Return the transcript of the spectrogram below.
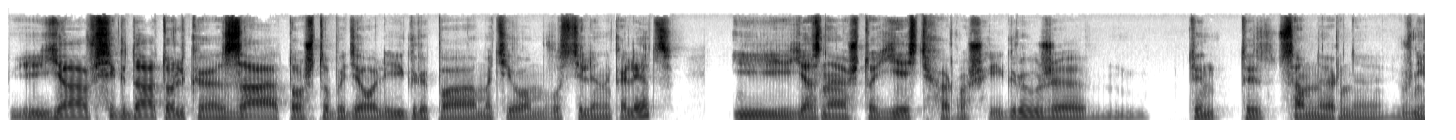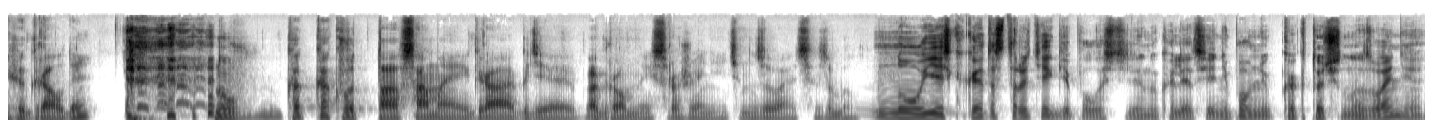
я всегда только за то, чтобы делали игры по мотивам «Властелина колец». И я знаю, что есть хорошие игры уже. Ты, ты сам, наверное, в них играл, да? Ну, как, как вот та самая игра, где огромные сражения эти называются, я забыл. Ну, есть какая-то стратегия по «Властелину колец». Я не помню, как точно название.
